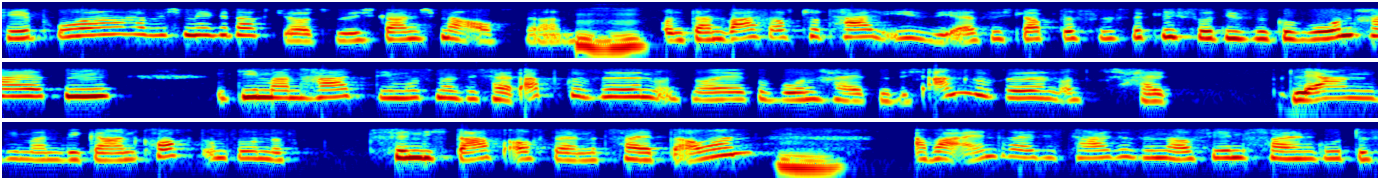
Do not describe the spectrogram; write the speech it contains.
Februar habe ich mir gedacht, ja, jetzt will ich gar nicht mehr aufhören. Mhm. Und dann war es auch total easy. Also ich glaube, das ist wirklich so diese Gewohnheiten, die man hat, die muss man sich halt abgewöhnen und neue Gewohnheiten sich angewöhnen und halt lernen, wie man vegan kocht und so. Und das finde ich darf auch seine Zeit dauern. Mhm. Aber 31 Tage sind auf jeden Fall ein gutes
